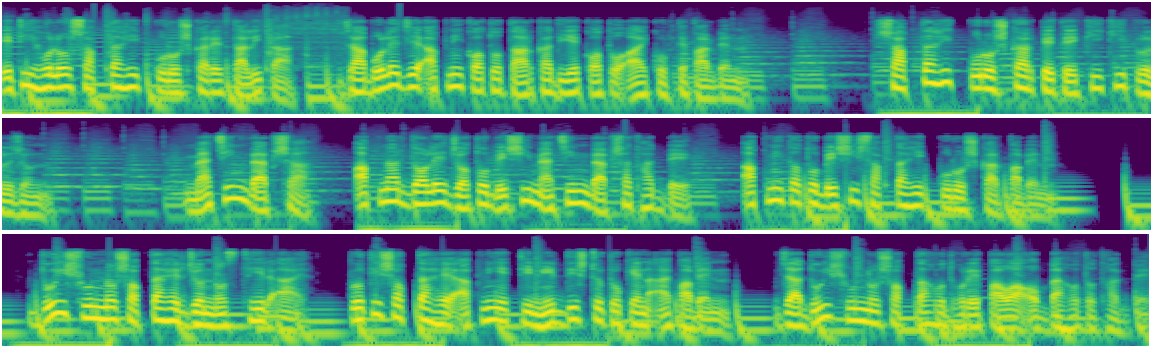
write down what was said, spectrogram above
এটি হলো সাপ্তাহিক পুরস্কারের তালিকা, যা বলে যে আপনি কত তারকা দিয়ে কত আয় করতে পারবেন। সাপ্তাহিক পুরস্কার পেতে কি কি প্রয়োজন? ম্যাচিং ব্যবসা, আপনার দলে যত বেশি ম্যাচিং ব্যবসা থাকবে, আপনি তত বেশি সাপ্তাহিক পুরস্কার পাবেন। দুই শূন্য সপ্তাহের জন্য স্থির আয় প্রতি সপ্তাহে আপনি একটি নির্দিষ্ট টোকেন আয় পাবেন, যা দুই শূন্য সপ্তাহ ধরে পাওয়া অব্যাহত থাকবে।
